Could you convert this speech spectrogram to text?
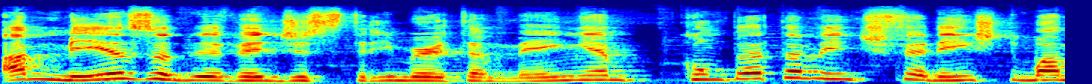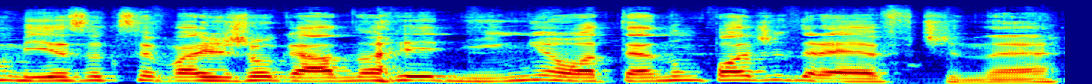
a mesa do evento de streamer também é completamente diferente de uma mesa que você vai jogar no Areninha ou até num pod draft, né?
